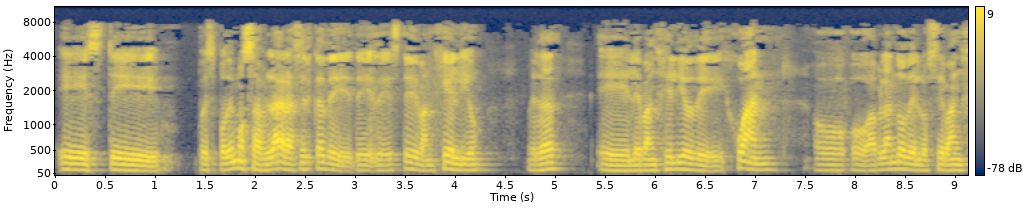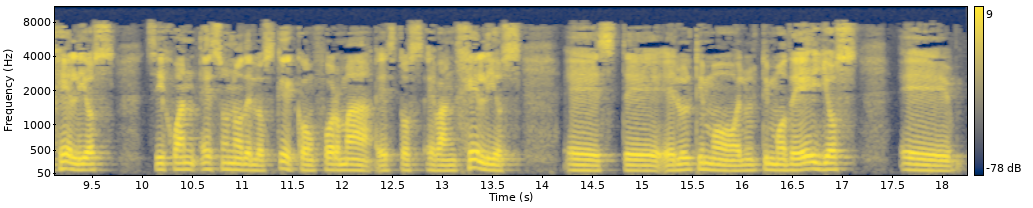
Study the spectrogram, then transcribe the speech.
este, pues podemos hablar acerca de, de este Evangelio, ¿verdad? Eh, el Evangelio de Juan, o, hablando de los Evangelios, sí, Juan es uno de los que conforma estos Evangelios. Este, el último, el último de ellos, eh,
